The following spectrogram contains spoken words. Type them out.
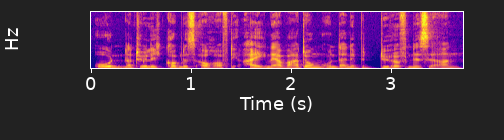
Und natürlich kommt es auch auf die eigene Erwartung und deine Bedürfnisse an.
